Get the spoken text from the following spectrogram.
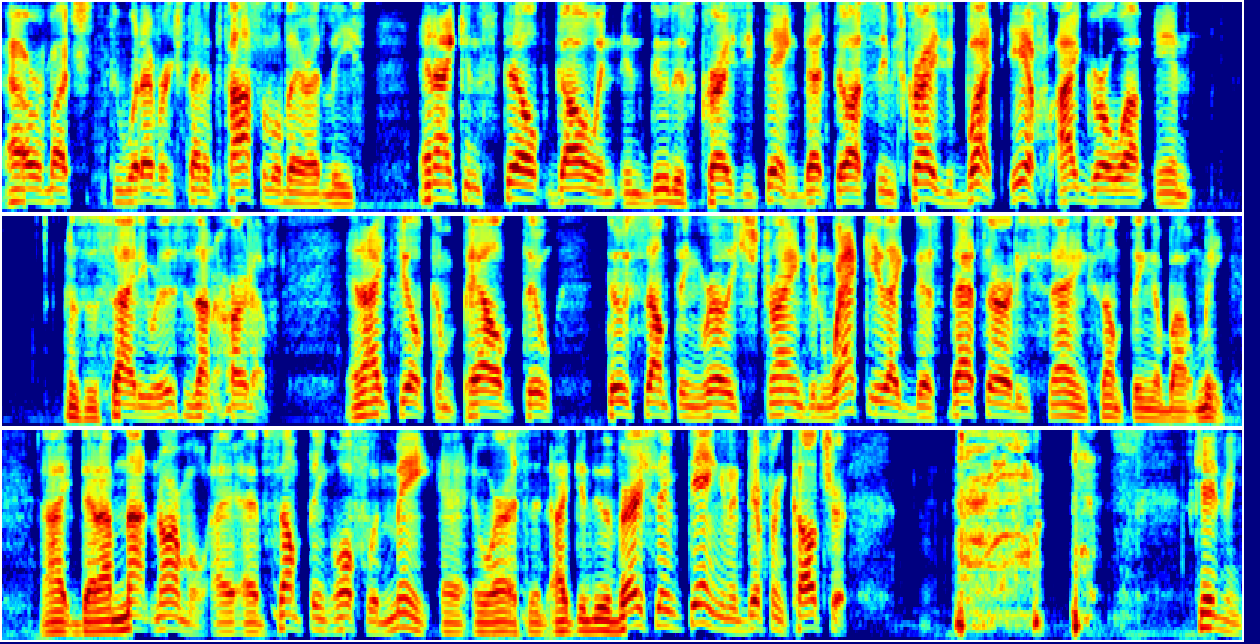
however much to whatever extent it's possible there at least and I can still go and, and do this crazy thing. That to us seems crazy. But if I grow up in a society where this is unheard of, and I feel compelled to do something really strange and wacky like this, that's already saying something about me. that I'm not normal. I have something off with me. Uh, whereas I can do the very same thing in a different culture. Excuse me,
